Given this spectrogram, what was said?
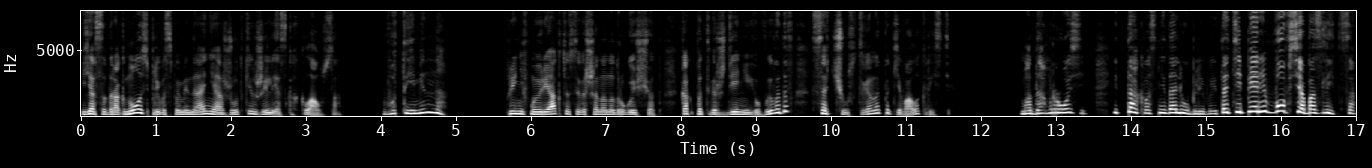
Я содрогнулась при воспоминании о жутких железках Клауса. Вот именно. Приняв мою реакцию совершенно на другой счет, как подтверждение ее выводов, сочувственно покивала Кристи. «Мадам Рози и так вас недолюбливает, а теперь и вовсе обозлится!»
